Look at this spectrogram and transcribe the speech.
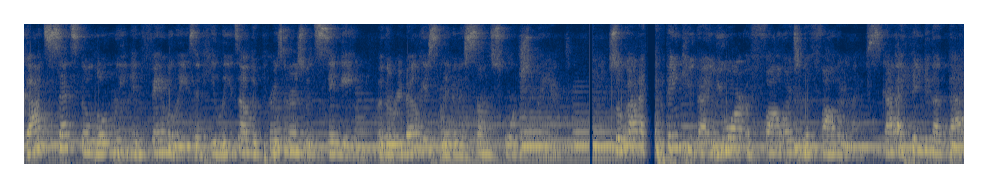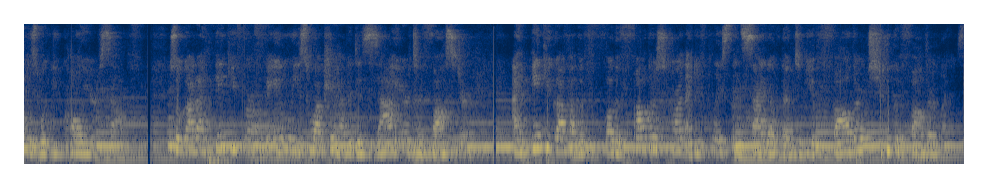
God sets the lonely in families, and he leads out the prisoners with singing, but the rebellious live in a sun-scorched land. So God, I thank you that you are a father to the fatherless. God, I thank you that that is what you call yourself. So, God, I thank you for families who actually have a desire to foster. I thank you, God, for the, for the father's heart that you've placed inside of them to be a father to the fatherless.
